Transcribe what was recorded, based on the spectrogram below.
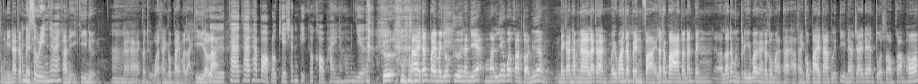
ตรงนี้น่าจะอันเป็นนี้สุรินทร์ใช่ไหมอันนี้อีกที่หนึ่งอ่านะฮะก็ถือว่าท่านก็ไปมาหลายที่แล้วล่ะคือถ้าถ้าถ้าบอกโลเคชันผิดก็ขออภัยนะเพราะมันเยอะ คือใช่ท่านไปมาเยอะคืนอันเนี้ยมันเรียกว่าความต่อเนื่องในการทำงานแล้วกัน ไม่ว่าจะเป็นฝ่ายรัฐบาล ตอนนั้นเป็นเอ่อรัฐมนตรีว่าการกระทรวงมหาดไทยอ่าท่านก็ไปตามพื้นที่แนวชายแดนตรวจสอบความพร้อม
